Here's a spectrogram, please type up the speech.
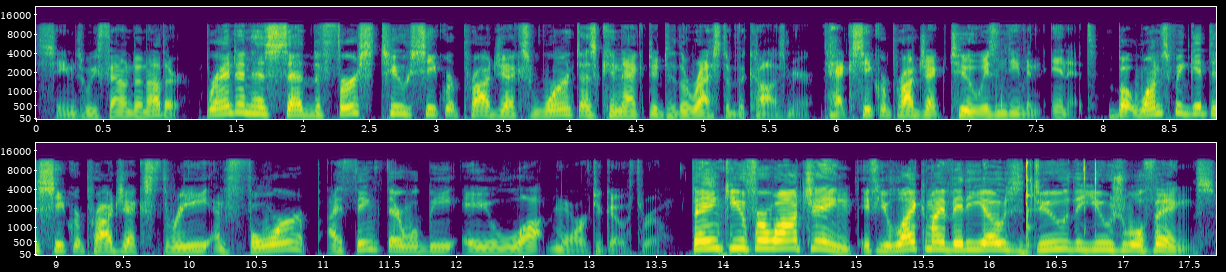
Seems we found another. Brandon has said the first two secret projects weren't as connected to the rest of the Cosmere. Heck, Secret Project 2 isn't even in it. But once we get to Secret Projects 3 and 4, I think there will be a lot more to go through. Thank you for watching! If you like my videos, do the usual things.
